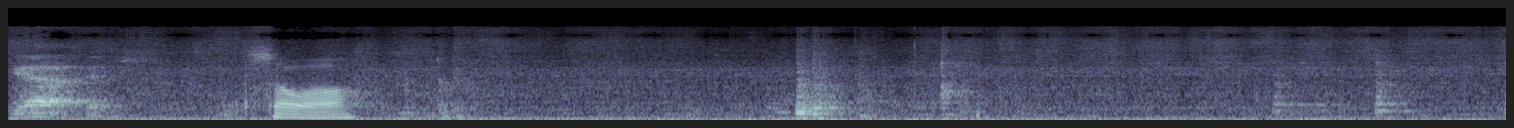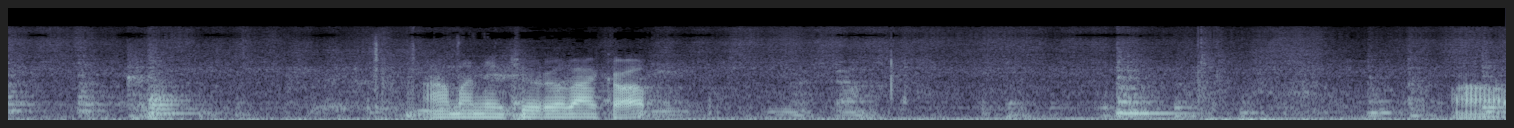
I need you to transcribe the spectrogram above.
¿Qué haces? So off. I'm gonna need to go back up. Una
